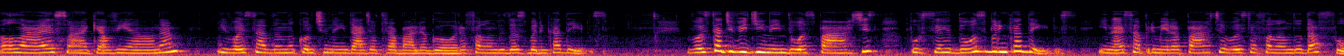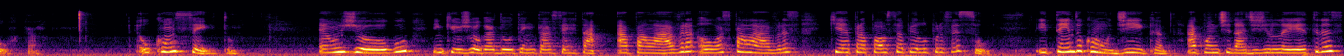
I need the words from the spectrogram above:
Olá, eu sou a Raquel Viana e vou estar dando continuidade ao trabalho agora, falando das brincadeiras. Vou estar dividindo em duas partes, por ser duas brincadeiras. E nessa primeira parte eu vou estar falando da forca. O conceito é um jogo em que o jogador tenta acertar a palavra ou as palavras que é proposta pelo professor. E tendo como dica a quantidade de letras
